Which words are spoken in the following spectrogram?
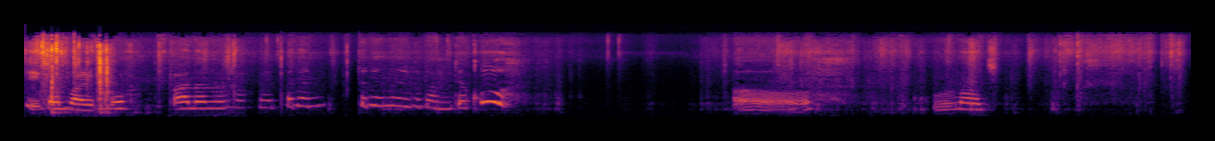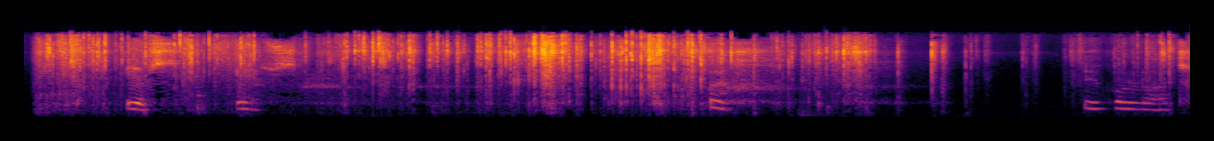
이거 말고, 바나나 먹고, 다른, 다른 이거 안 되고, 어, ifs, ifs. 어휴. 이걸로 하자.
